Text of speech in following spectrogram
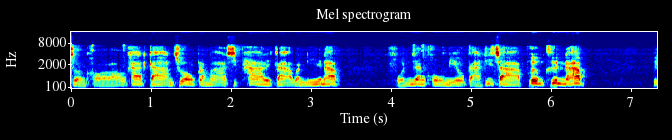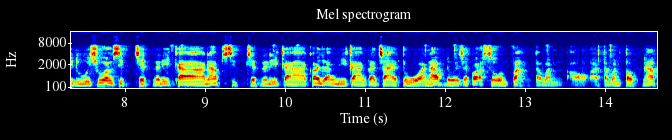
ส่วนของคาดการณ์ช่วงประมาณ 15นาฬิกาวันนี้นะครับ ฝนยังคงมีโอกาสที่จะเพิ่มขึ้นนะครับ ไปดูช่วง 17 นาฬิกานะครับ 17 นาฬิกาก็ยังมีการกระจายตัวนะครับ โดยเฉพาะโซนฝั่งตะวันออกตะวันตกนะครับ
